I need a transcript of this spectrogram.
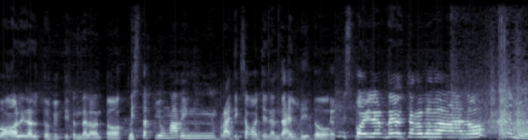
all in all, 250 tong dalawang to. Stop yung aking project sa kotse nang dahil dito. Spoiler na yun, tsaka mga ano. Alam mo,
